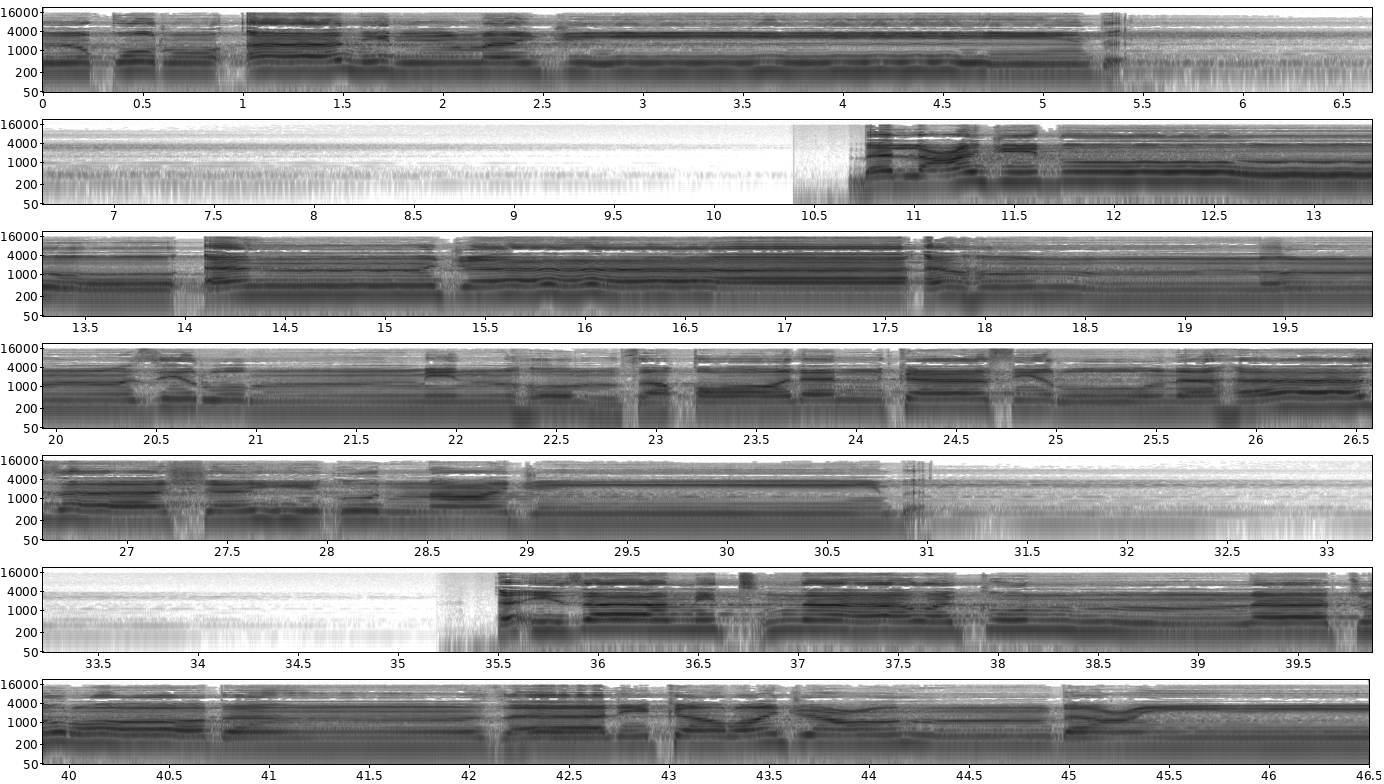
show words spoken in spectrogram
والقرآن المجيد. بل عجبوا أن جاءهم منذر منهم فقال الكافرون هذا شيء عجيب. أإذا متنا وكنا ترابا ذلك رجع بعيد.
